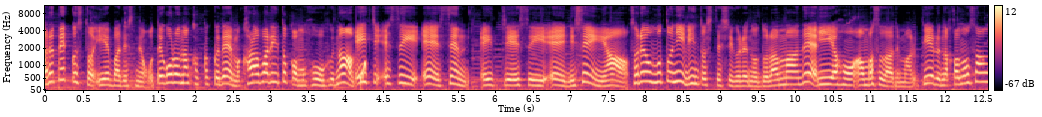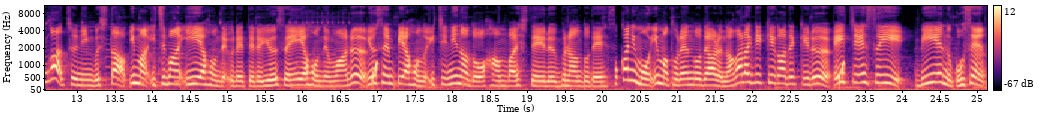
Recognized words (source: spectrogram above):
アルペックスといえばですねお手頃な価格で、まあ、カラバリとかも豊富な HSEA1000 HSEA2000 やそれを元に凛としてしぐれのドラマーでイヤホンアンバサダーでもあるピエール中野さんがチューニングした今一番いいイヤホンで売れてる有線イヤホンでもある有線ピアホンの12などを販売しているブランドです。他にも今トレンドであるながら聞きができる HSE-BN5000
